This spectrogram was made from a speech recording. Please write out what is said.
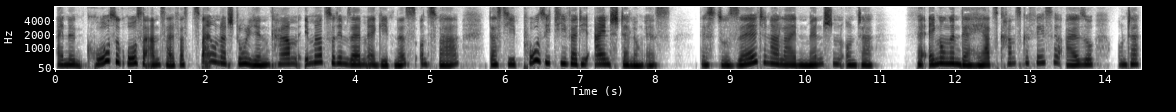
eine große, große Anzahl, fast 200 Studien, kamen immer zu demselben Ergebnis, und zwar, dass je positiver die Einstellung ist, desto seltener leiden Menschen unter Verengungen der Herzkranzgefäße, also unter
